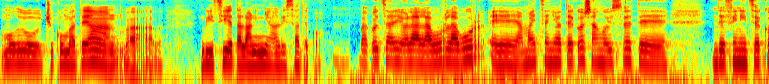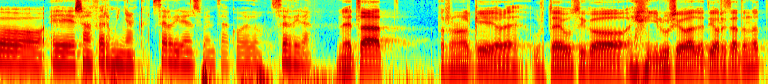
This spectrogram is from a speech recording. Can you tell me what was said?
modu txukun batean ba, bizi eta lan izateko. Bakoitzari hola labur labur e, amaitzen joateko esango dizuet e, definitzeko e, San Ferminak. Zer diren zuentzako edo? Zer dira? Netzat personalki ore, urte guziko ilusio bat beti horri zaten dut.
